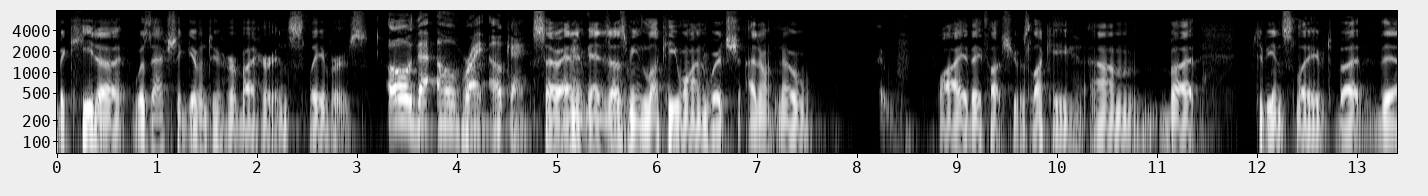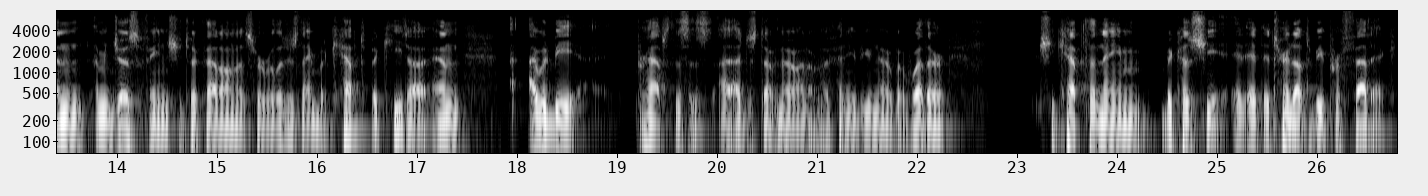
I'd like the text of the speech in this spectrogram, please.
Bakhita was actually given to her by her enslavers. Oh, that. Oh, right. Okay. So, and it, it does mean lucky one, which I don't know why they thought she was lucky, um, but to be enslaved. But then, I mean, Josephine, she took that on as her religious name, but kept Bakhita. And I would be, perhaps this is, I, I just don't know. I don't know if any of you know, but whether she kept the name because she it, it, turned out to be prophetic.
